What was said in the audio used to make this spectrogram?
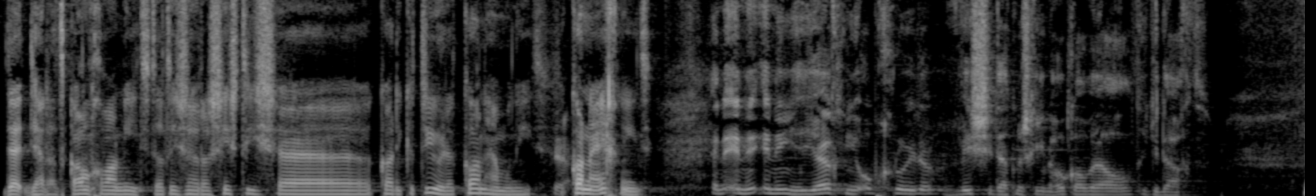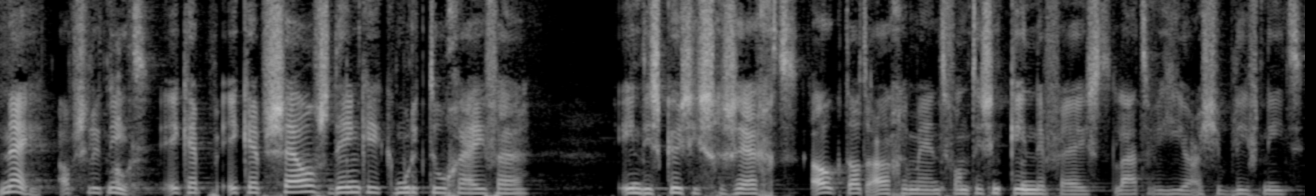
ja, dat kan gewoon niet. Dat is een racistische eh, karikatuur. Dat kan helemaal niet. Ja. Dat kan echt niet. En, in, en in je jeugd, toen je opgroeide, wist je dat misschien ook al wel, dat je dacht... Nee, absoluut niet. Ik, heb, ik heb zelfs, denk ik, moet ik toegeven, in discussies gezegd, ook dat argument van het is een kinderfeest, laten we hier alsjeblieft niet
